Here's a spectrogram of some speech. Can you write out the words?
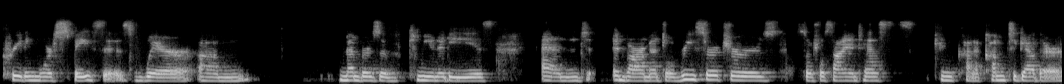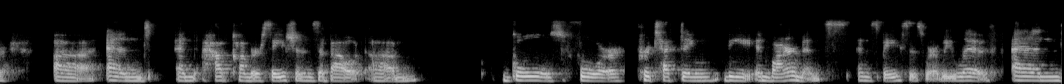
creating more spaces where um, members of communities and environmental researchers, social scientists can kind of come together uh, and and have conversations about um, goals for protecting the environments and spaces where we live. And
